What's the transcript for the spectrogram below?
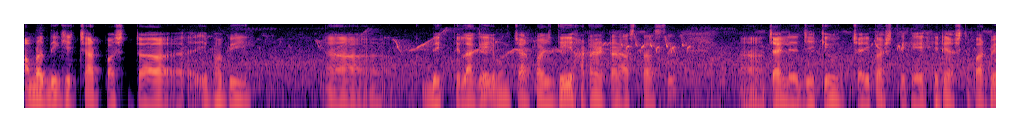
আমরা দিঘির চারপাশটা এভাবেই দেখতে লাগে এবং চারপাশ দিয়ে হাঁটার একটা রাস্তা আছে। চাইলে যে কেউ চারিপাশ থেকে হেঁটে আসতে পারবে।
